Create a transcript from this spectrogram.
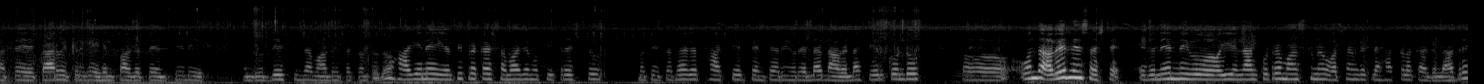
ಮತ್ತು ಕಾರ್ಮಿಕರಿಗೆ ಹೆಲ್ಪ್ ಆಗುತ್ತೆ ಅಂಥೇಳಿ ಒಂದು ಉದ್ದೇಶದಿಂದ ಮಾಡಿರ್ತಕ್ಕಂಥದ್ದು. ಹಾಗೆಯೇ ಎಂ ಪಿ ಪ್ರಕಾಶ್ ಸಮಾಜಮುಖಿ ಟ್ರಸ್ಟು ಮತ್ತು ತಥಾಗತ ಹಾರ್ಟ್ ಕೇರ್ ಸೆಂಟರ್ ಇವರೆಲ್ಲ ನಾವೆಲ್ಲ ಸೇರಿಕೊಂಡು ಒಂದು ಅವೇರ್ನೆಸ್ ಅಷ್ಟೇ. ಇದನ್ನೇನು ನೀವು ಈ ನಾನು ಕೊಟ್ಟರೆ ಮಾಸ್ಕ್ನ ವರ್ಷಾನುಗಟ್ಟಲೆ ಹಾಕ್ಕೊಳ್ಳೋಕ್ಕಾಗಲ್ಲ ಆದರೆ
